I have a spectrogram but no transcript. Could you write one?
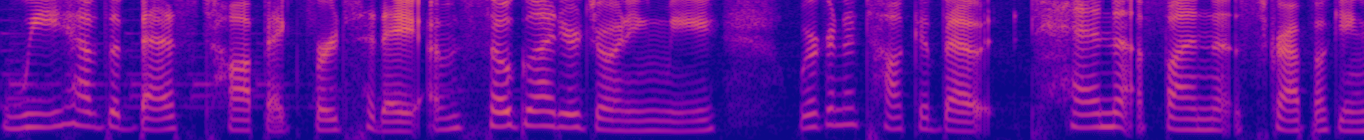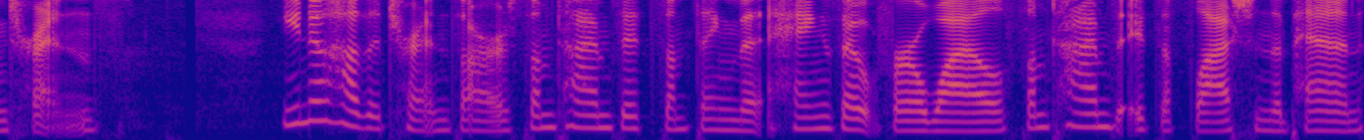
We have the best topic for today. I'm so glad you're joining me. We're going to talk about 10 fun scrapbooking trends. You know how the trends are. Sometimes it's something that hangs out for a while, sometimes it's a flash in the pan.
